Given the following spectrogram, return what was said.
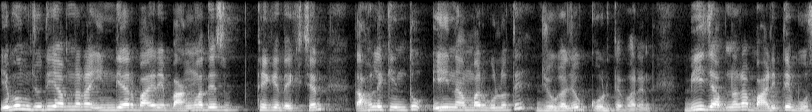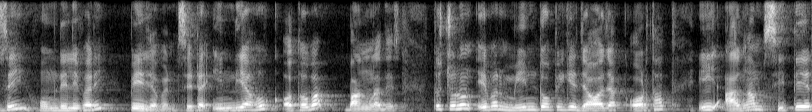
এবং যদি আপনারা ইন্ডিয়ার বাইরে বাংলাদেশ থেকে দেখছেন, তাহলে কিন্তু এই নাম্বারগুলোতে যোগাযোগ করতে পারেন। বীজ আপনারা বাড়িতে বসেই হোম ডেলিভারি পেয়ে যাবেন। সেটা ইন্ডিয়া হোক অথবা বাংলাদেশ। তো চলুন এবার মেন টপিকে যাওয়া যাক। অর্থাৎ এই আগাম শীতের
